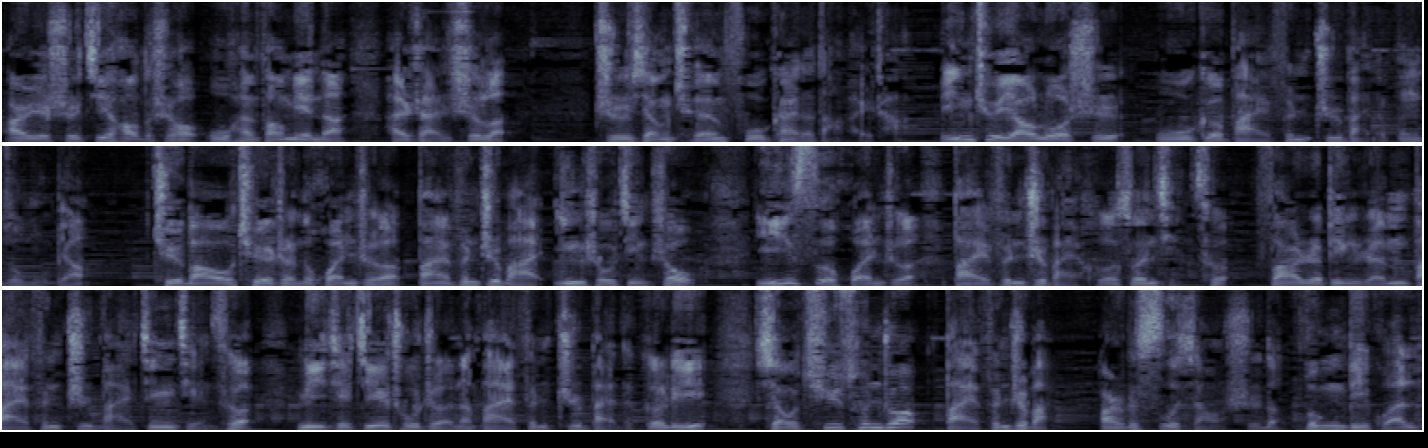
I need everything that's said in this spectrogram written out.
二月十七号的时候，武汉方面呢还展示了指向全覆盖的大排查，明确要落实五个百分之百的工作目标，确保确诊的患者百分之百应收尽收，疑似患者百分之百核酸检测，发热病人百分之百经检测，密切接触者呢百分之百的隔离，小区村庄百分之百二十四小时的封闭管理。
